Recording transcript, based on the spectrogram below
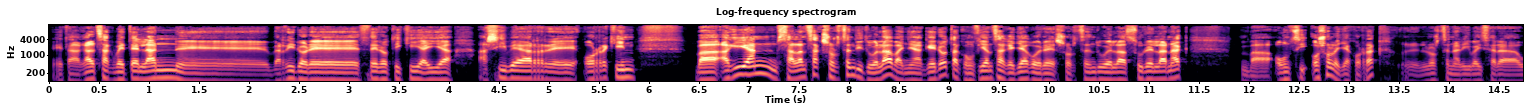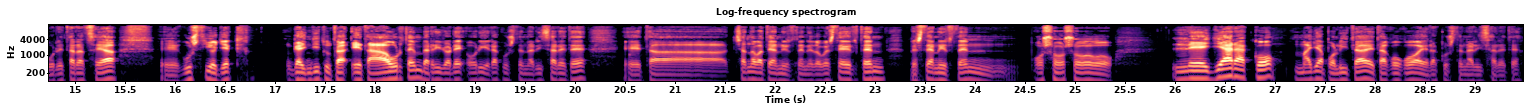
eta galtzak bete lan e, berrirore zerotiki aia hasi behar e, horrekin. Ba, agian zalantzak sortzen dituela, baina gero eta konfiantza gehiago ere sortzen duela zure lanak, ba, ontzi oso lehiakorrak, lortzen ari baizara uretaratzea, e, guzti hoiek gaindituta eta aurten berrirore hori erakusten ari zarete eta txanda batean irten edo beste irten, bestean irten oso oso lehiarako maila polita eta gogoa erakusten ari zarete.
